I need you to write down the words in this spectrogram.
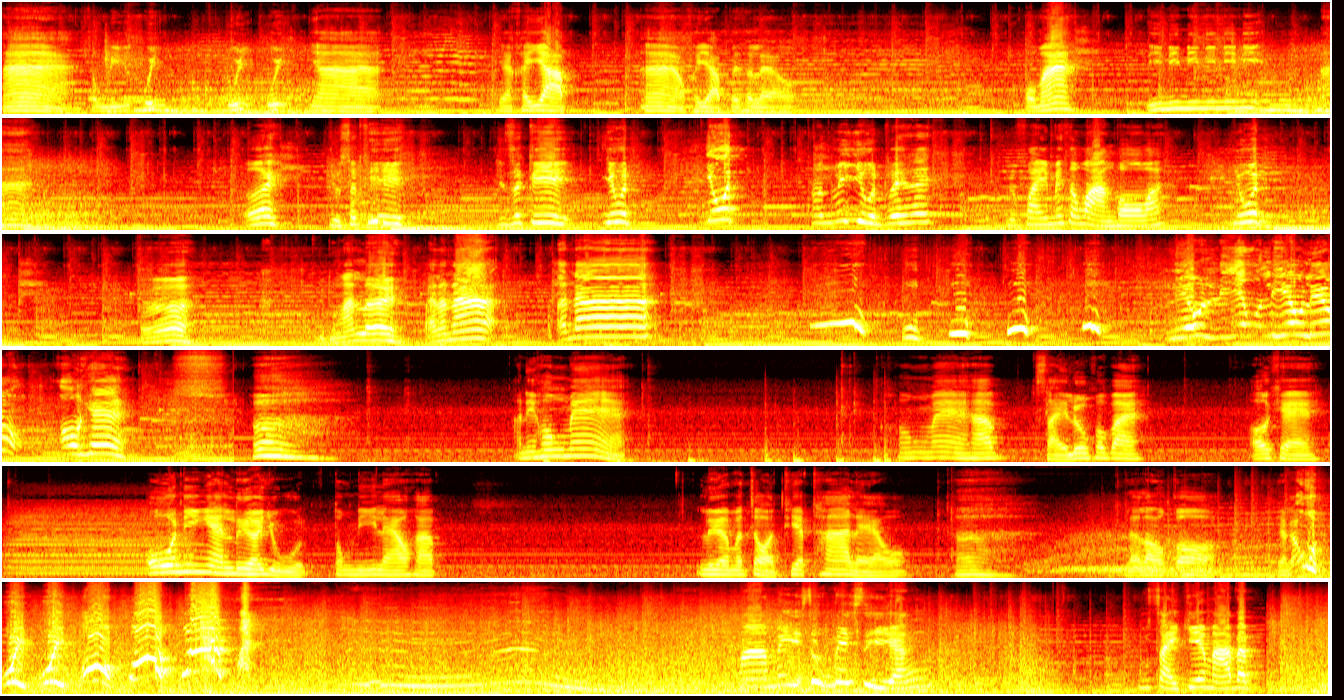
อ่าตรงนี้อุ้ยอุ้ยอุ้ยอย่าอย่าขยับอ้าวขยับไปซะแล้วผมมานี่นี่นี่นี่นี่นี่อ่าเอ้ยหยุดสักทีหยุดสักทีหยุดหยุดมันไม่หยุดเว้ยเฮ้ยหรือไฟไม่สว่างพอวะหยุดเออ อยู่ตรงนั้นเลย ไปแล้วนะอันนะอู้อู้อู้อู้เลี้ยวเลี้ยวเลี้ยวเลี้ยวโอเคอันนี้ห้องแม่ ห้องแม่ครับ ใส่รูปเข้าไป โอเค โอ้นี่ไงเรืออยู่ตรงนี้แล้วครับ เรือมาจอดเทียบท่าแล้วอ้อแล้วเราก็อย่ากจะอุ้ยอุ้ยอุ้ยโอ้โอ้ มาไม่ซุ้มไม่เสียง กูใส่เกียร์หมาแบบ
